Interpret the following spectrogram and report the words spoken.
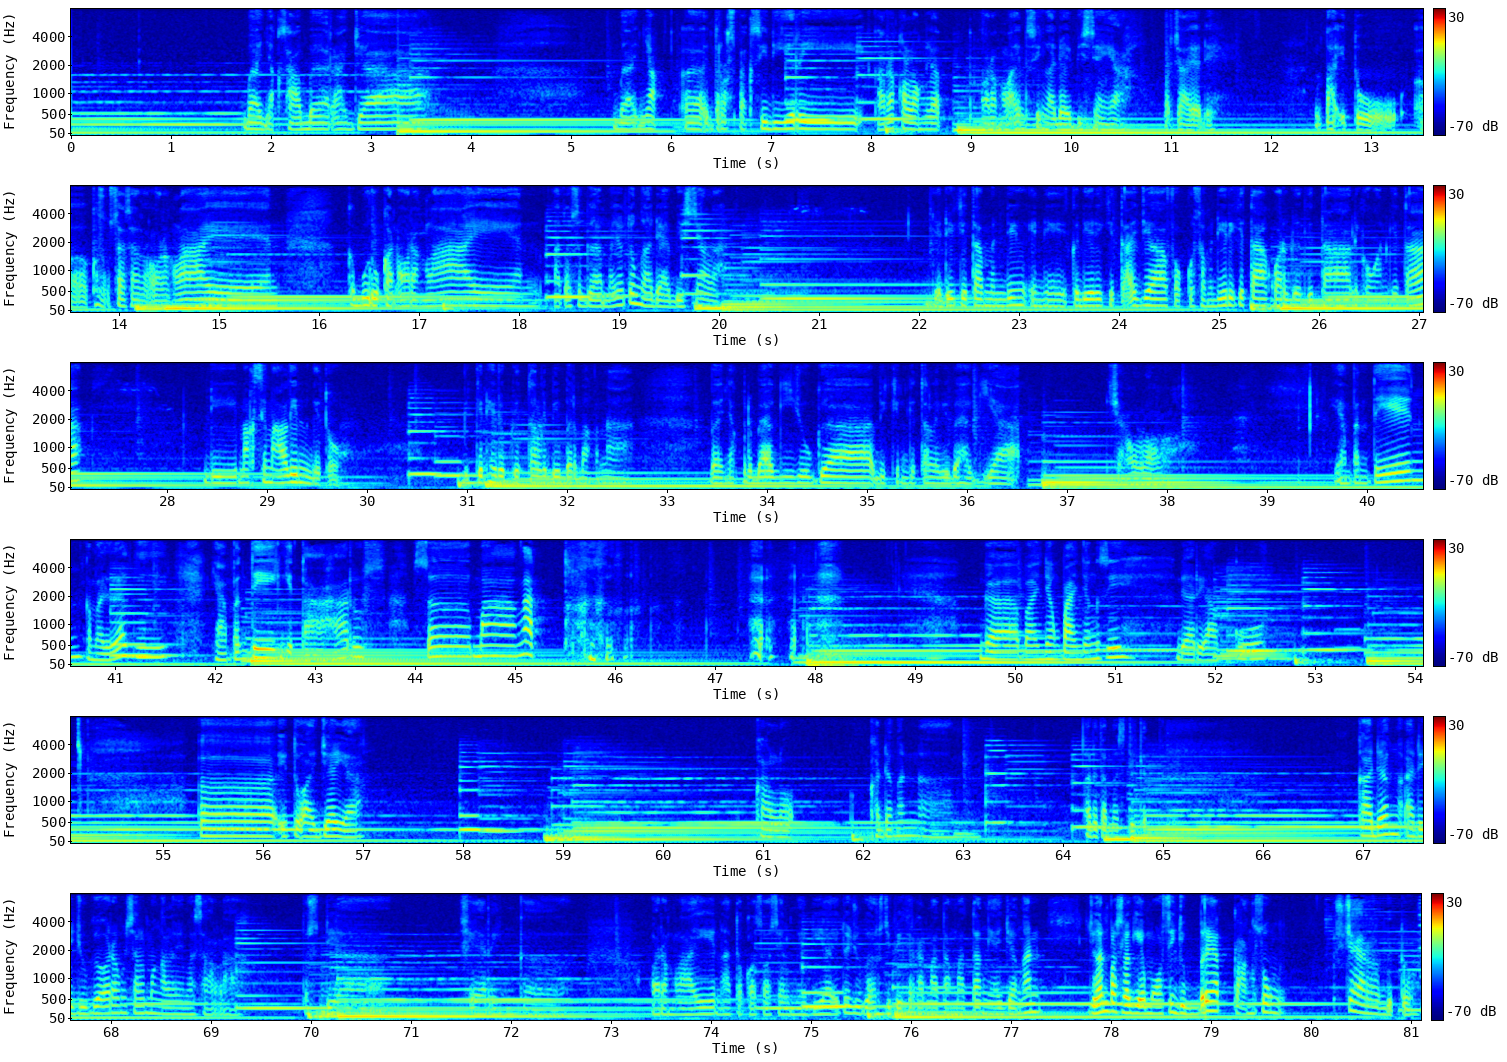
banyak sabar aja. Banyak uh, introspeksi diri. Karena kalau ngeliat orang lain sih nggak ada habisnya ya. Percaya deh entah itu uh, kesuksesan orang lain keburukan orang lain atau segala macam tuh nggak ada habisnya lah. Jadi kita mending ini ke diri kita aja fokus sama diri kita keluarga kita lingkungan kita dimaksimalin gitu. Bikin hidup kita lebih bermakna. Banyak berbagi juga bikin kita lebih bahagia. Insya Allah yang penting kembali lagi. Yang penting kita harus semangat. Nggak panjang-panjang sih dari aku. Uh, itu aja ya. Kalau kadang kan ada tambah sedikit. Kadang ada juga orang misalnya mengalami masalah terus dia sharing ke orang lain atau ke sosial media itu juga harus dipikirkan matang-matang ya. Jangan jangan pas lagi emosi jebret langsung share gitu.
